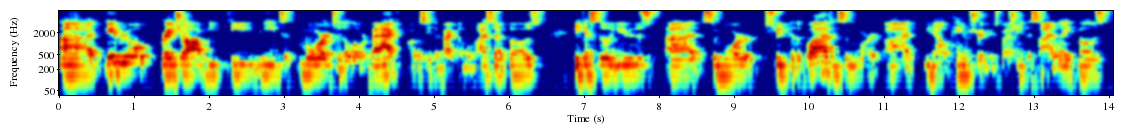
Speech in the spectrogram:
uh, Gabriel, great job. He he needs more to the lower back, obviously in the back double bicep pose. He can still use uh, some more sweep to the quads and some more, uh, you know, hamstrings, especially in the side leg pose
